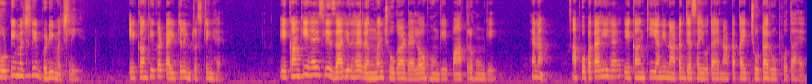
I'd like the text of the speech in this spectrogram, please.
छोटी मछली, बड़ी मछली। एकांकी का टाइटल इंटरेस्टिंग है। एकांकी है इसलिए ज़ाहिर है रंगमंच होगा डायलॉग होंगे, पात्र होंगे। है ना? आपको पता ही है, एकांकी यानी नाटक जैसा ही होता है। नाटक का एक छोटा रूप होता है।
